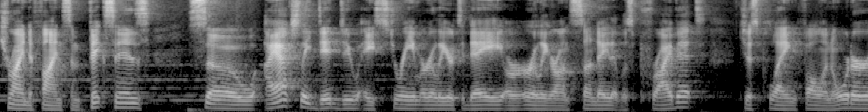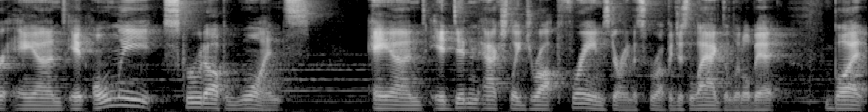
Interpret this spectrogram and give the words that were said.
trying to find some fixes. So I actually did do a stream earlier today or earlier on Sunday that was private, just playing Fallen Order, and it only screwed up once, and it didn't actually drop frames during the screw up. It just lagged a little bit, but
